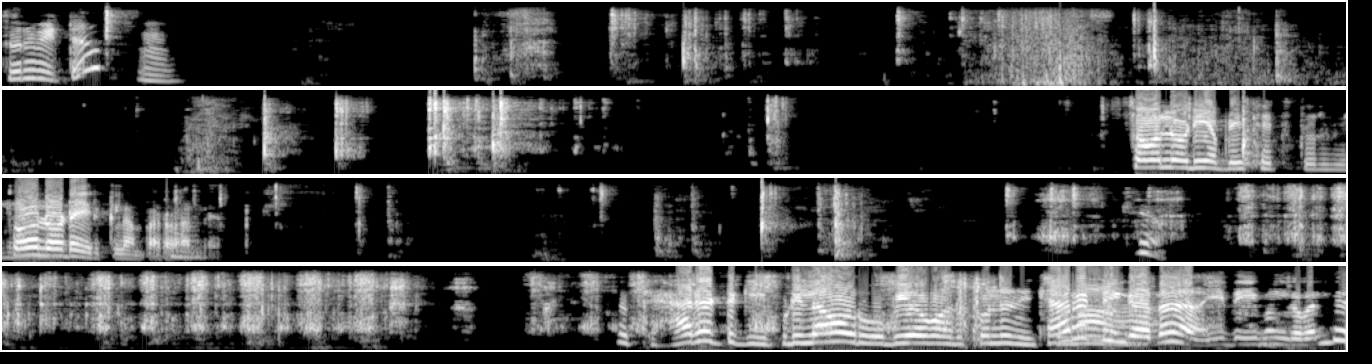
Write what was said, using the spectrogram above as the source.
துருவிட்டு ம். தோலோடி அப்படியே சேர்த்து துருவி தோலோட இருக்கலாம் பரவாயில்ல. கேரட்டுக்கு இப்படி எல்லாம் ஒரு உபயோகம் இருக்கும்னு கேரட் அதான் இது இவங்க வந்து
